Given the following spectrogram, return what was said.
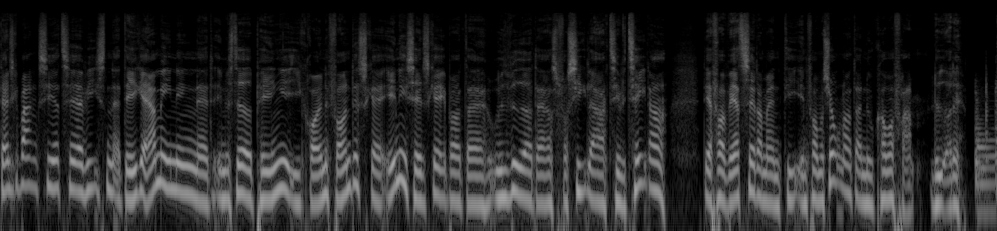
Danske Bank siger til avisen, at det ikke er meningen, at investerede penge i grønne fonde skal ind i selskaber, der udvider deres fossile aktiviteter. Derfor værdsætter man de informationer, der nu kommer frem, lyder det.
